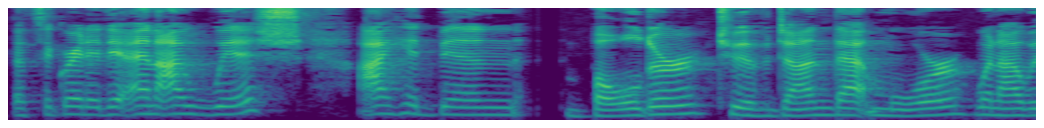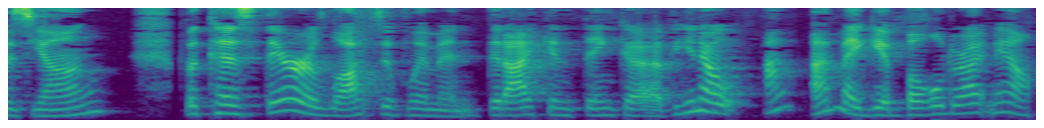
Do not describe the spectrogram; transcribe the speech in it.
That's a great idea. And I wish I had been bolder to have done that more when I was young, because there are lots of women that I can think of. You know, I, I, may get bold right now.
